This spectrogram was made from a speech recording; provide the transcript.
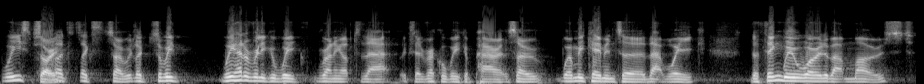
we Sorry. like, like sorry like so we we had a really good week running up to that like i said record week of parrot. So when we came into that week the thing we were worried about most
